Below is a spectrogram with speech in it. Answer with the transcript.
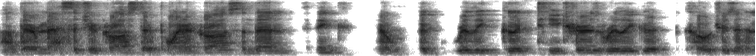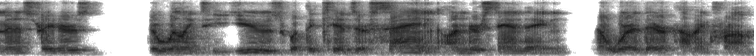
uh, their message across, their point across, and then I think you know the really good teachers, really good coaches and administrators, they're willing to use what the kids are saying, understanding you know where they're coming from,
